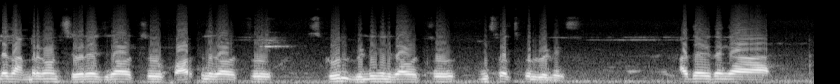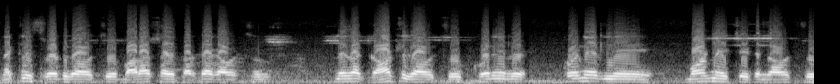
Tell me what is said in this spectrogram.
లేదా అండర్ గ్రౌండ్ సివరేజ్ కావచ్చు పార్కులు కావచ్చు స్కూల్ బిల్డింగ్లు కావచ్చు మున్సిపల్ స్కూల్ బిల్డింగ్స్. అదేవిధంగా నెక్లెస్ రోడ్డు కావచ్చు బారాషాయి దర్గా కావచ్చు లేదా ఘాట్లు కావచ్చు కోనేరు కోనేరుని మోడర్నైజ్ చేయటం కావచ్చు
